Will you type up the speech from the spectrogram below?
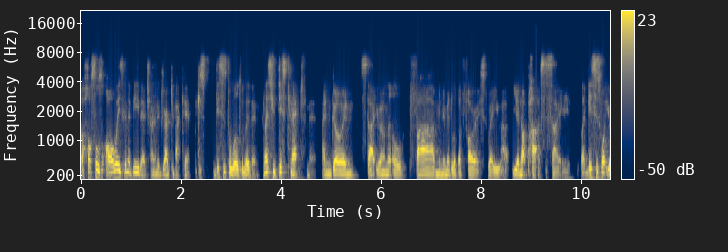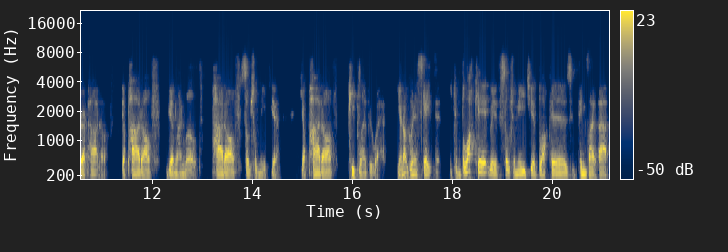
The hustle's always going to be there trying to drag you back in because this is the world we live in. Unless you disconnect from it and go and start your own little farm in the middle of a forest where you ha- you're not part of society, like this is what you're a part of. You're part of the online world, part of social media. You're part of people everywhere you're not going to escape it. You can block it with social media blockers and things like that.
